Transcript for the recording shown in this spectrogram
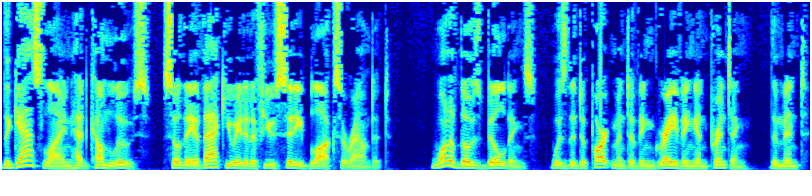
The gas line had come loose, so they evacuated a few city blocks around it. One of those buildings was the Department of Engraving and Printing, the Mint.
